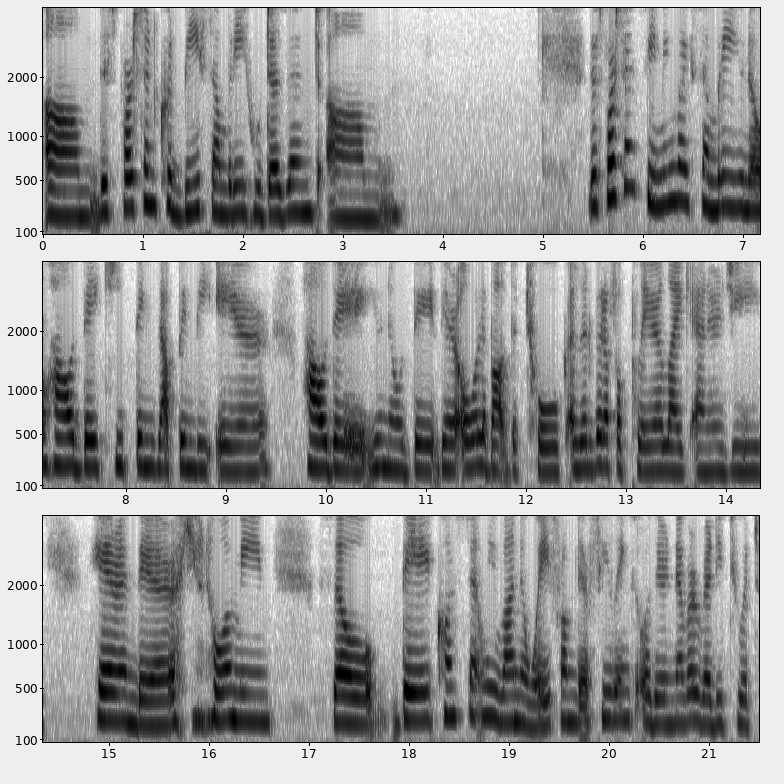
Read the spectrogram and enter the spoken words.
Um, this person could be somebody who doesn't. Um, this person seeming like somebody, you know, how they keep things up in the air, how they, you know, they, they're all about the talk, a little bit of a player like energy here and there, you know what I mean? So they constantly run away from their feelings or they're never ready to ad-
